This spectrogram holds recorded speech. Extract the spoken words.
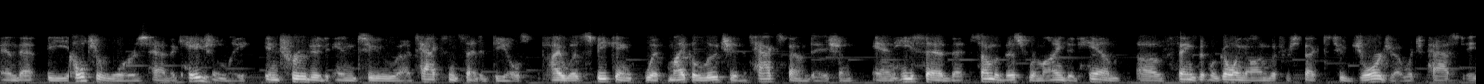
and that the culture wars have occasionally intruded into uh, tax incentive deals. I was speaking with Michael Lucci of the Tax Foundation, and he said that some of this reminded him of things that were going on with respect to Georgia, which passed a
